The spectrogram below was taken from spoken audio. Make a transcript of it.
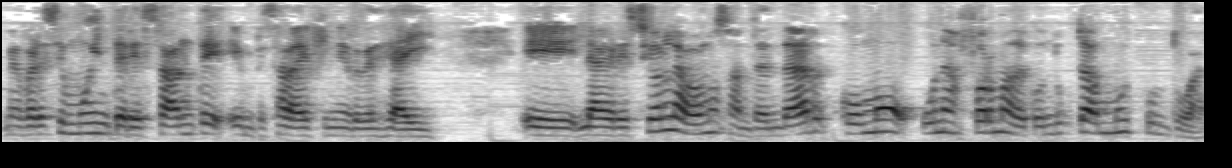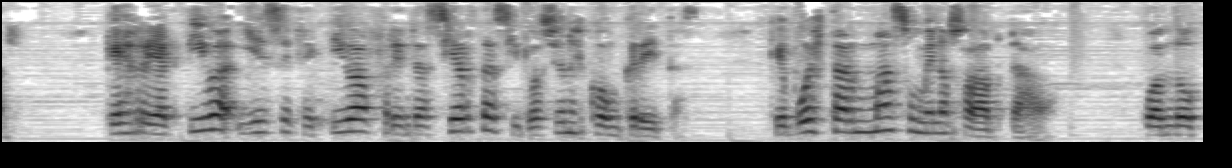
Me parece muy interesante empezar a definir desde ahí. Eh, la agresión la vamos a entender como una forma de conducta muy puntual, que es reactiva y es efectiva frente a ciertas situaciones concretas, que puede estar más o menos adaptada. Cuando,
